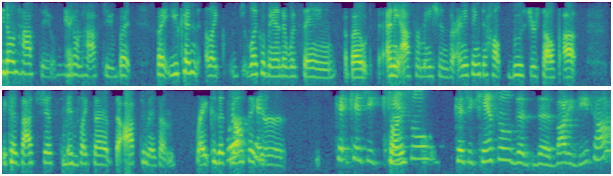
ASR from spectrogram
You don't have to. You don't have to, but but you can like like Amanda was saying about any affirmations or anything to help boost yourself up because that's just Mhm. it's like the the optimism, right? Because it's Well, not that it- you're Can, can she Sorry? cancel? Can she cancel the the body detox?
